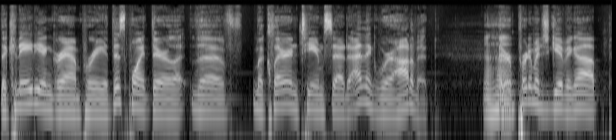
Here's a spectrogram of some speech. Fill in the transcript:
the Canadian Grand Prix. At this point, there the McLaren team said, "I think we're out of it." They were pretty much giving up.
